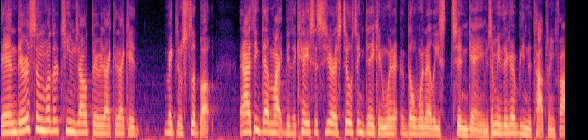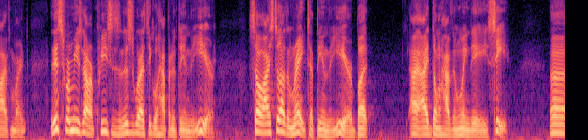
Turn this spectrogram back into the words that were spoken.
And there are some other teams out there that could, that could make them slip up. And I think that might be the case this year. I still think they can win. They'll win at least ten games. I mean, they're going to be in the top twenty-five. Right? This for me is not a preseason. This is what I think will happen at the end of the year. So I still have them ranked at the end of the year, but I, I don't have them winning the AAC. Uh,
